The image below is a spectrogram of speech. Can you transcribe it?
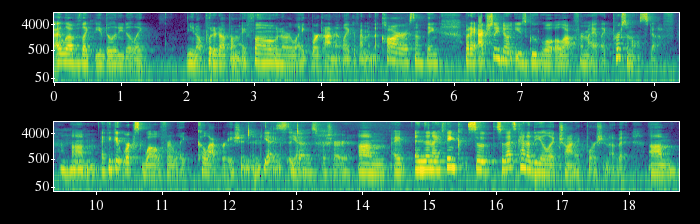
I love like the ability to like you know put it up on my phone or like work on it like if I'm in the car or something. But I actually don't use Google a lot for my like personal stuff. Um, I think it works well for like collaboration and Yes, things. it Yeah. does for sure. Um, I and then I think so. So that's kind of the electronic portion of it. Um,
